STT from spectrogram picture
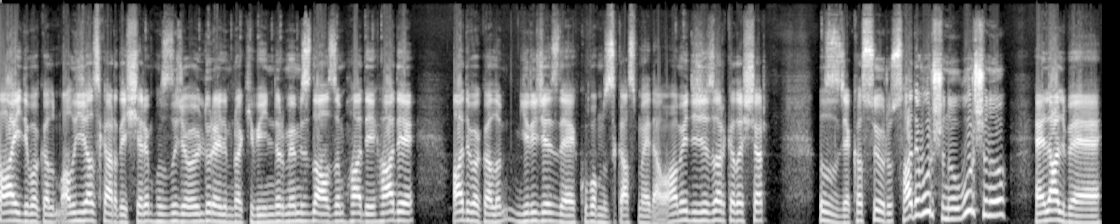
Haydi bakalım. Alacağız kardeşlerim. Hızlıca öldürelim rakibi. indirmemiz lazım. Hadi hadi. Hadi bakalım. Gireceğiz de kupamızı kasmaya devam edeceğiz arkadaşlar. Hızlıca kasıyoruz. Hadi vur şunu. Vur şunu. Helal be.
